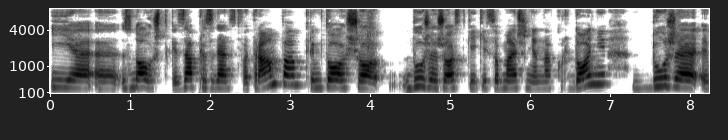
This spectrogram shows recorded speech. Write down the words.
І е, знову ж таки за президентства Трампа, крім того, що дуже жорсткі якісь обмеження на кордоні, дуже е,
